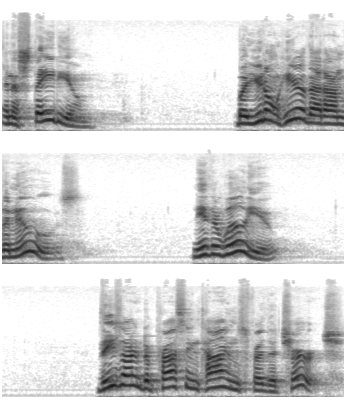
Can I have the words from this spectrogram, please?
in a stadium. But you don't hear that on the news. Neither will you. These aren't depressing times for the church.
